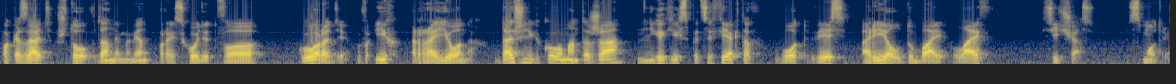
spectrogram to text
показать, что в данный момент происходит в городе, в их районах. Дальше никакого монтажа, никаких спецэффектов. Вот весь Real Dubai Live сейчас. Смотрим.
